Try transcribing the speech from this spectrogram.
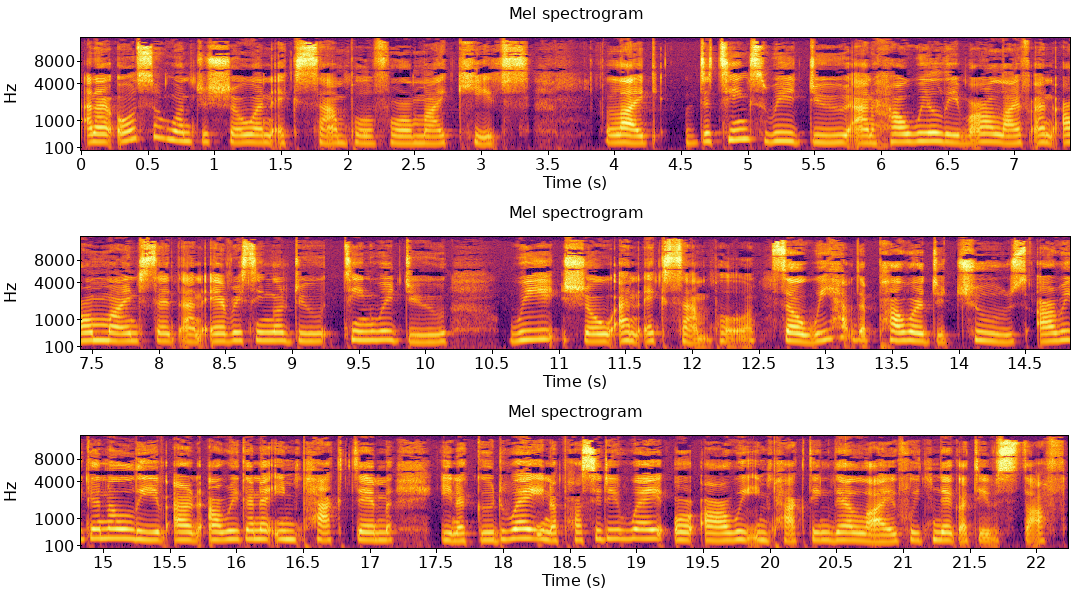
And I also want to show an example for my kids. Like the things we do and how we live our life and our mindset and every single do thing we do we show an example. So we have the power to choose are we going to live and are we going to impact them in a good way, in a positive way, or are we impacting their life with negative stuff?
